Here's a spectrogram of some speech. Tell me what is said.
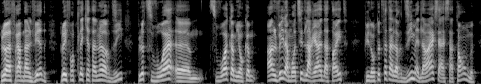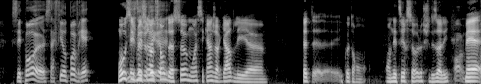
Puis là, elle frappe dans le vide. Puis là, ils font tous les katana ordi. Puis là, tu vois, euh, tu vois comme ils ont comme enlevé la moitié de l'arrière de la tête. Puis ils l'ont tout fait à l'ordi. Mais de la manière que ça, ça tombe, c'est pas. euh, ça file pas vrai. Moi aussi, Mais je me suis rendu compte euh, de ça. Moi, c'est quand je regarde les. euh, euh, écoute, on, on étire ça. Là, je suis désolé. Oh, Mais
